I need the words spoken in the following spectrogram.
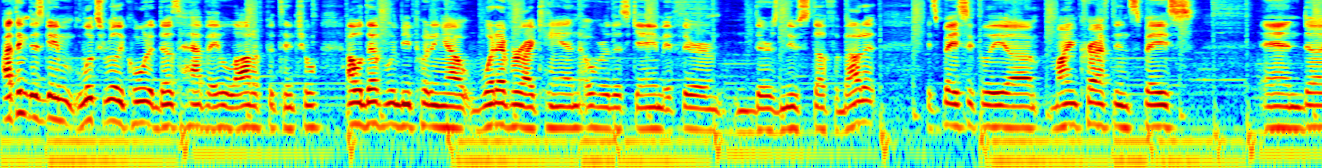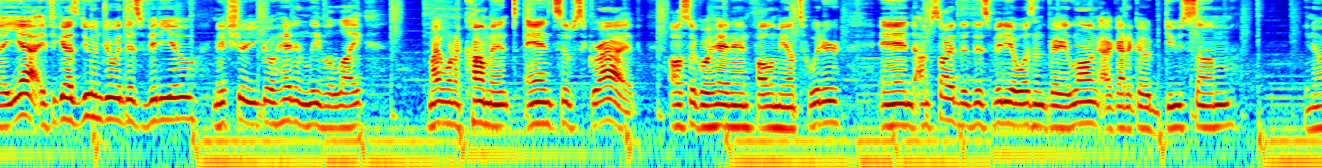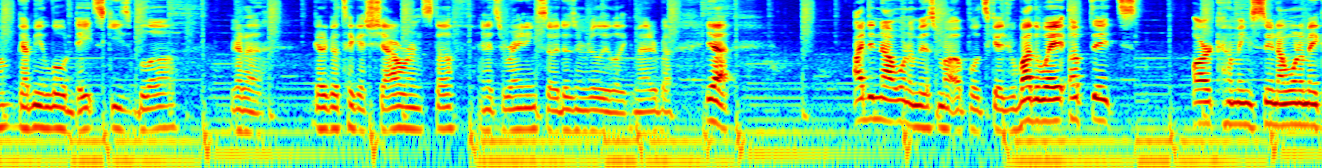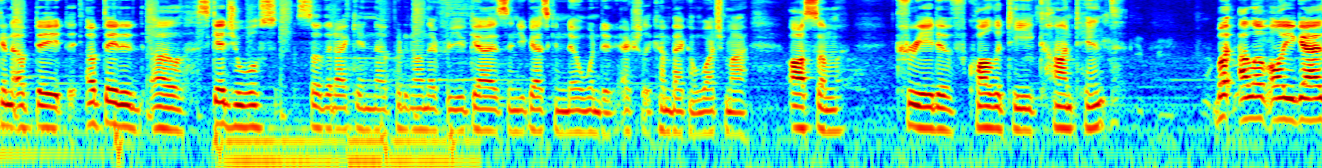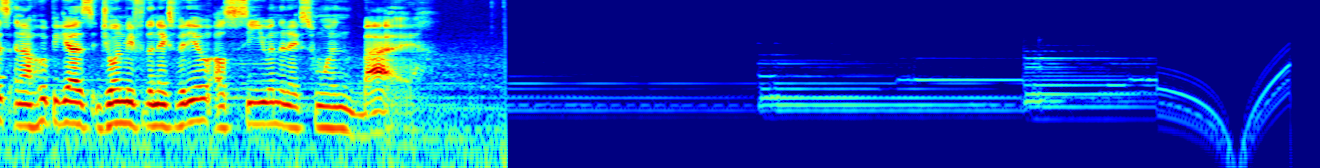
I think this game looks really cool. It does have a lot of potential. I will definitely be putting out whatever I can over this game if there there's new stuff about it. It's basically uh, Minecraft in space. And uh, yeah, if you guys do enjoy this video, make sure you go ahead and leave a like. Might want to comment and subscribe. Also, go ahead and follow me on Twitter and I'm sorry that this video wasn't very long. I gotta go do some, you know, got me a little date skis blah. I gotta gotta go take a shower and stuff, and it's raining, so it doesn't really like matter. But yeah, I did not want to miss my upload schedule. By the way, updates are coming soon. I want to make an update, updated uh, schedules so that I can uh, put it on there for you guys, and you guys can know when to actually come back and watch my awesome, creative, quality content. But I love all you guys, and I hope you guys join me for the next video. I'll see you in the next one. Bye.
